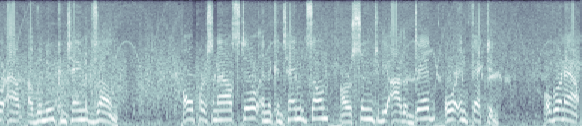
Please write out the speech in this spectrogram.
or out of the new containment zone. All personnel still in the containment zone are assumed to be either dead or infected. Over and out.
